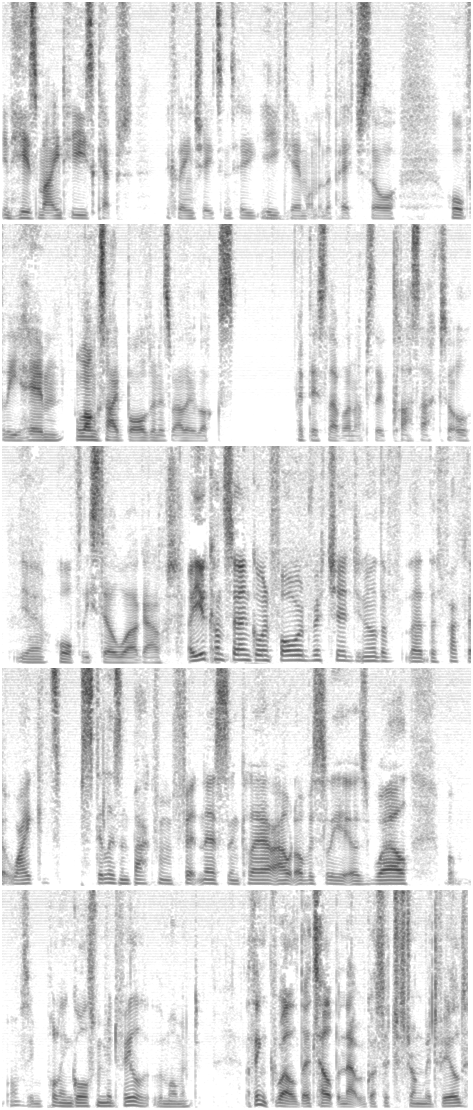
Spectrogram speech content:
in his mind, he's kept a clean sheet since he, he came onto the pitch. So hopefully him, alongside Baldwin as well, who looks at this level an absolute class act, it'll Yeah. hopefully still work out. Are you concerned going forward, Richard? You know the the, the fact that Wyke still isn't back from fitness and Claire out obviously as well, but obviously pulling goals from midfield at the moment. I think well, it's helping that we've got such a strong midfield,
